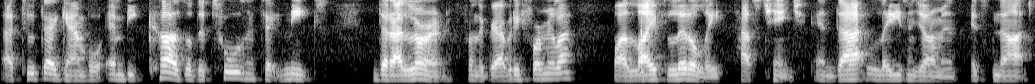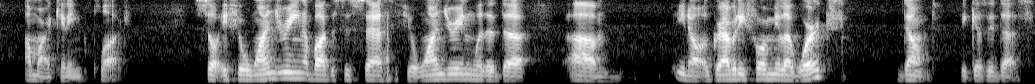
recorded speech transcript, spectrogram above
I took that gamble, and because of the tools and techniques that I learned from the gravity formula, my life literally has changed. And that, ladies and gentlemen, it's not a marketing plug. So if you're wondering about the success, if you're wondering whether the um, you know a gravity formula works, don't because it does.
